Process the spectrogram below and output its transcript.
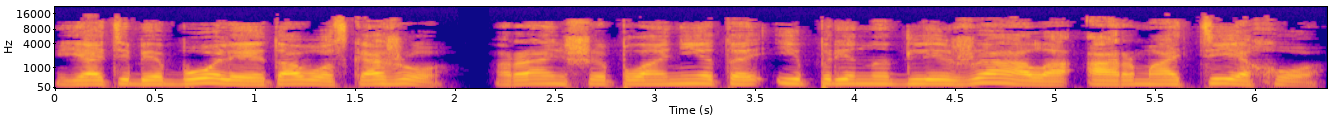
Я тебе более того скажу. Раньше планета и принадлежала Арматеху.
